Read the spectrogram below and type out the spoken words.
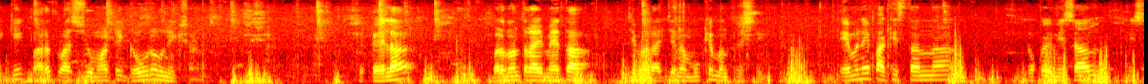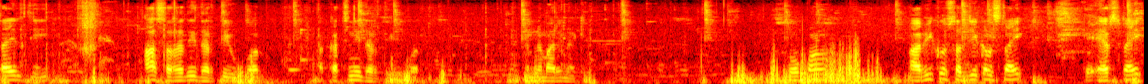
એક એક ભારતવાસીઓ માટે ગૌરવની ક્ષણ છે. કે પહેલાં બળવંતરાય મહેતા જેવા રાજ્યના મુખ્યમંત્રી શ્રી એમને પાકિસ્તાનના લોકોએ મિસાલ, મિસાઇલથી આ સરહદી ધરતી ઉપર, આ કચ્છની ધરતી ઉપર એમને મારી નાખ્યું. તો પણ આવી કોઈ સર્જિકલ સ્ટ્રાઇક કે એર સ્ટ્રાઇક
